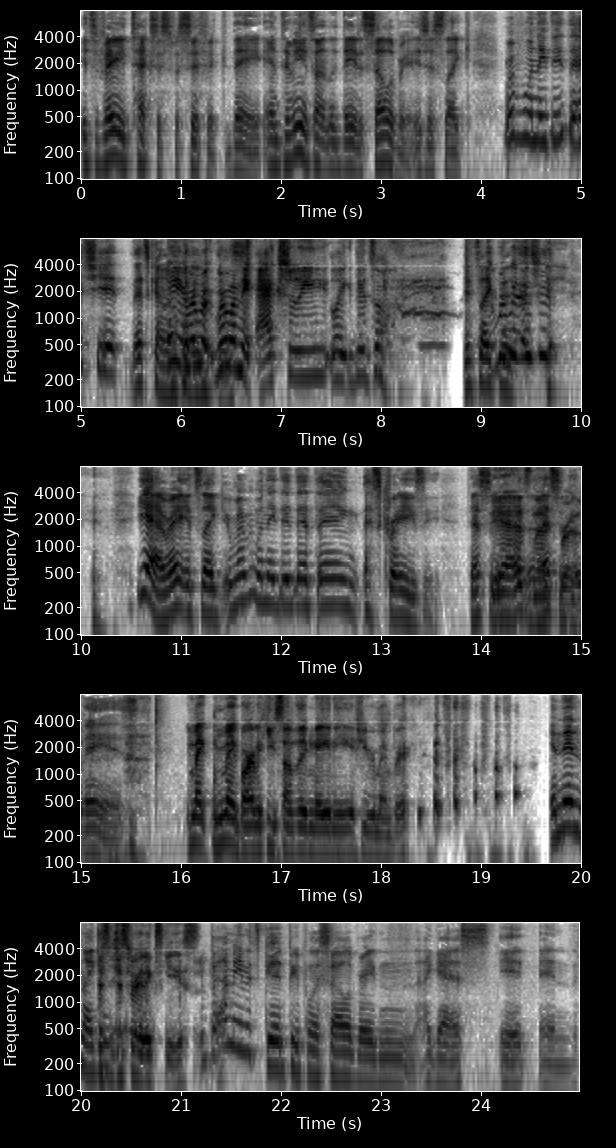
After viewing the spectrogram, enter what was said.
it's very Texas specific day, and to me, it's not the day to celebrate. It's just like, remember when they did that shit? That's kind of Hey, remember, remember when they actually like did some? It's like remember the- that shit? yeah, right. It's like remember when they did that thing? That's crazy. That's Yeah, that's that's nuts, what the day is. You might you might barbecue something maybe if you remember, And then like just just for an excuse. But I mean, it's good. People are celebrating, I guess, it and.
